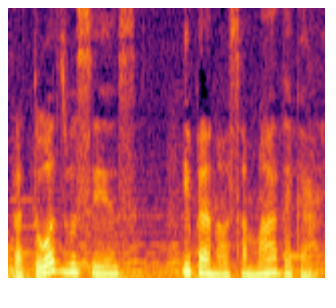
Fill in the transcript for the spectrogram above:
para todos vocês e para nossa amada Gaia.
